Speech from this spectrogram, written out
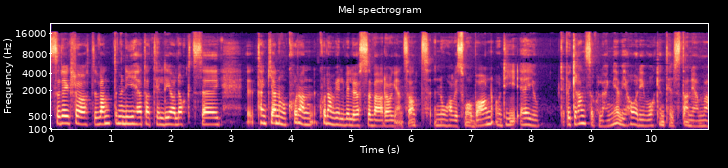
så, det er klart, vente med nyheter til de har lagt seg. Tenk gjennom hvordan, hvordan vil vi løse hverdagen. sant? Nå har vi små barn, og de er jo, det begrenser hvor lenge vi har de i våken tilstand hjemme,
